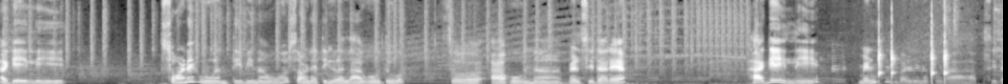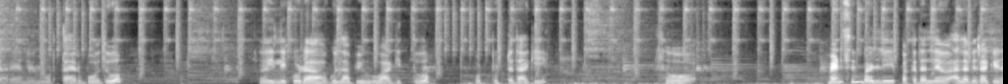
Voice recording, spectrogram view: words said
ಹಾಗೆ ಇಲ್ಲಿ ಸೊಣೆ ಹೂವು ಅಂತೀವಿ ನಾವು, ಸೊಣೆ ತಿಂಗಳಲ್ಲಿ ಆಗೋದು ಸೊ ಆ ಹೂವನ್ನ ಬೆಳೆಸಿದ್ದಾರೆ ಹಾಗೆ ಇಲ್ಲಿ ಮೆಣಸಿನ ಬಳ್ಳಿನ ಕೂಡ ಹಬ್ಸಿದ್ದಾರೆ ನೀವು ನೋಡ್ತಾ ಇರ್ಬೋದು. ಸೊ ಇಲ್ಲಿ ಕೂಡ ಗುಲಾಬಿ ಹೂವು ಆಗಿತ್ತು ಪುಟ್ಟ ಪುಟ್ಟದಾಗಿ. ಸೊ ಮೆಣಸಿನ ಬಳ್ಳಿ ಪಕ್ಕದಲ್ಲೇ ಅಲವಿರ ಗಿಡ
